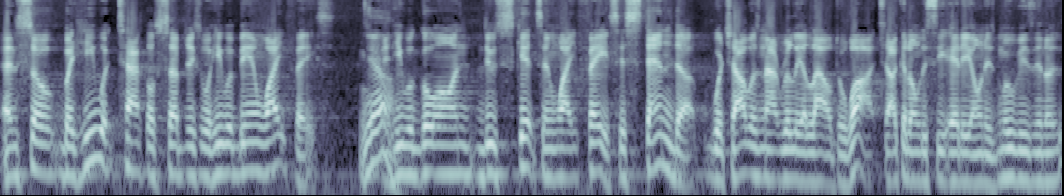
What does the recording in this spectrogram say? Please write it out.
And so, but he would tackle subjects where he would be in whiteface. Yeah. And he would go on do skits in whiteface. His stand-up, which I was not really allowed to watch. I could only see Eddie on his movies, you know,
